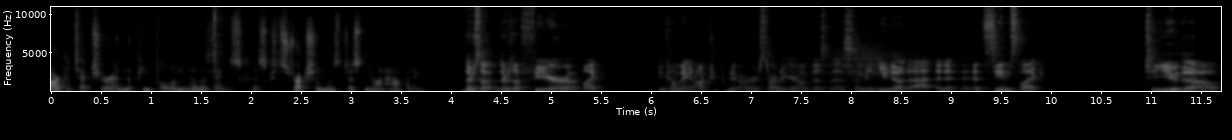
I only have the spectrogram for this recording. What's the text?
architecture and the people and the other things because construction was just not happening. there's a there's a fear of like becoming an entrepreneur and starting your own business. I mean, you know that, and it, it seems like to you though,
